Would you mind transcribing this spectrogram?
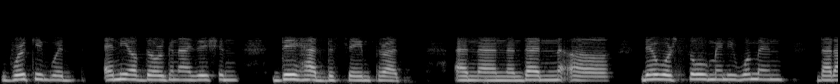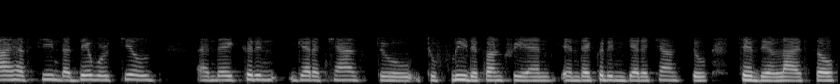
working with any of the organization, they had the same threats. And then and then uh, there were so many women that I have seen that they were killed and they couldn't get a chance to to flee the country and and they couldn't get a chance to save their lives. So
